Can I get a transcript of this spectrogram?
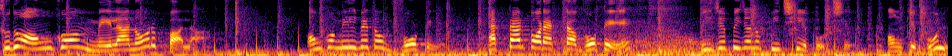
শুধু অঙ্ক মেলানোর পালা। অঙ্ক মিলবে তো ভোটে। একটার পর একটা ভোটে বিজেপি যেন পিছিয়ে পড়ছে। অঙ্কে ভুল।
